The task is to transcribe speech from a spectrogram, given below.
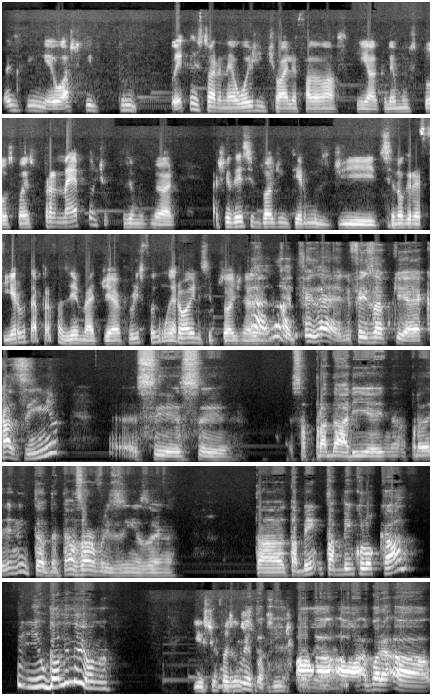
Mas enfim, eu acho que é aquela história, né? Hoje a gente olha e fala, nossa, que, que é muito tosco, mas pra, na época a gente tinha que fazer muito melhor. Acho que esse episódio, em termos de, cenografia, era o que dá pra fazer. Matt Jeffries foi um herói nesse episódio, né? É, não, ele fez, é, ele fez a, porque, é casinha, esse, esse, essa pradaria aí, né? Pradaria nem tanto, né? Tem umas árvorezinhas aí, né? Tá, tá, bem, tá bem colocado. E o Galileu, né? E isso ia fazer um a, a, Agora, a,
